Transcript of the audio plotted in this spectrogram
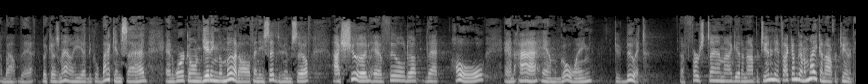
about that because now he had to go back inside and work on getting the mud off. And he said to himself, I should have filled up that hole and I am going to do it. The first time I get an opportunity, in fact, I'm going to make an opportunity,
